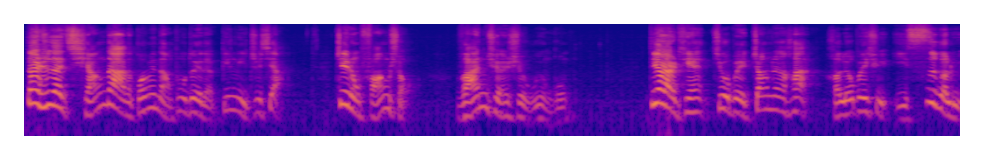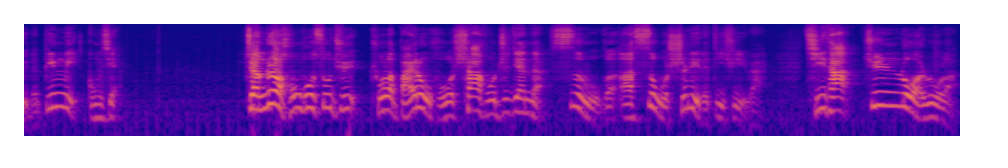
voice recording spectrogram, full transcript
但是在强大的国民党部队的兵力之下，这种防守完全是无用功，第二天就被张震汉和刘培旭以四个旅的兵力攻陷。整个洪湖苏区，除了白鹿湖、沙湖之间的四五个啊四五十里的地区以外，其他均落入了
